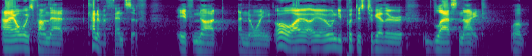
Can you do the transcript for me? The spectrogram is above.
and I always found that kind of offensive, if not annoying. Oh, I, I only put this together last night. Well,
